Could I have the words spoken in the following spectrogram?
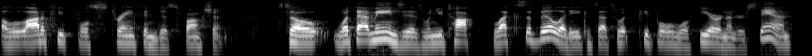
a lot of people strengthen dysfunction. So, what that means is when you talk flexibility, because that's what people will hear and understand,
